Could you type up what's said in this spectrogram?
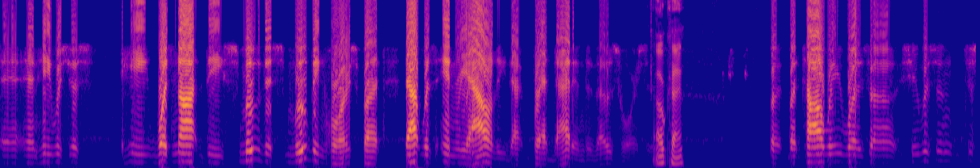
and, and he was just he was not the smoothest moving horse, but that was in reality that bred that into those horses. Okay. But but Ta Wee was uh, she was in just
